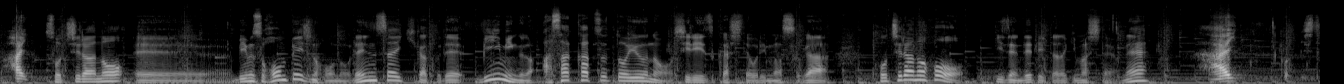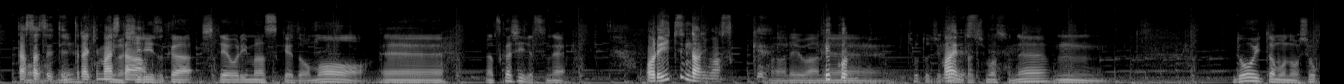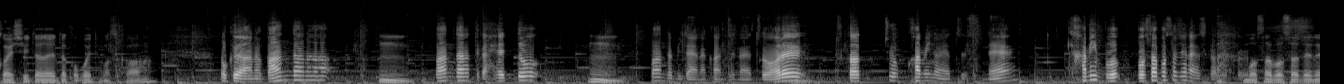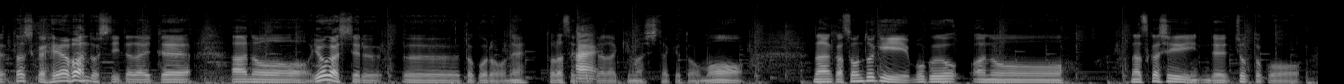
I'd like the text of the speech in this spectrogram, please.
はい。そちらの、えービームスホームページの方の連載企画でビーミングの朝活というのをシリーズ化しておりますがこちらの方以前出ていただきましたよね。はい出させていただきました、ね今シリーズ化しておりますけども、えー懐かしいですね。あれいつになりますっけ？あれはね結構ちょっと時間経ちますね。うん。どういったものを紹介していただいたか覚えてますか？僕あのバンダナうんバンダナっていうかヘッドうん。バンドみたいな感じのやつをあれ使っちょ紙のやつですね髪ボボサボサじゃないですか僕。ボサボサでね。確かヘアバンドしていただいてあのヨガしてるところをね撮らせていただきましたけども、なんかその時僕あのー懐かしいんでちょっとこう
